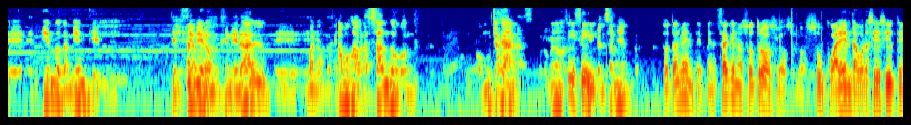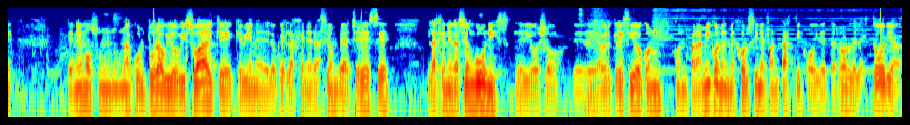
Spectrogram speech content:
eh, entiendo también que el, género en general eh, bueno, lo estamos abrazando con, con, muchas ganas, por lo menos sí, sí, mi pensamiento. Totalmente, pensá que nosotros, los, los sub 40, por así decirte, tenemos una cultura audiovisual que, que, viene de lo que es la generación VHS, la generación Goonies, le digo yo, de, haber crecido con, un, con, para mí, con el mejor cine fantástico y de terror de la historia.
